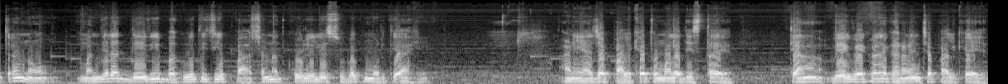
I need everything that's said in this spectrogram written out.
मित्रांनो मंदिरात देवी भगवतीची पाषाणात कोरलेली सुबक मूर्ती आहे. आणि ह्या ज्या पालख्या तुम्हाला दिसत आहेत त्या वेगवेगळ्या घराण्यांच्या पालख्या आहेत.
